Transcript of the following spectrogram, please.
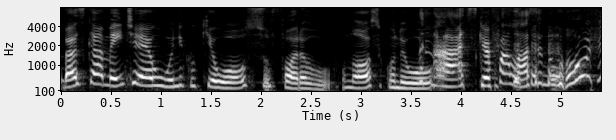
Basicamente é o único que eu ouço, fora o, o nosso, quando eu ouço. Ah, isso que eu ia falar, você não ouve?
